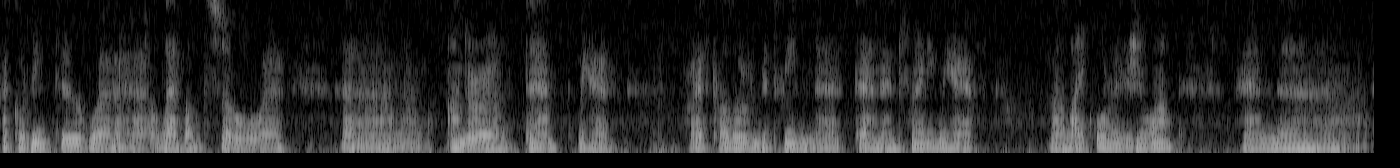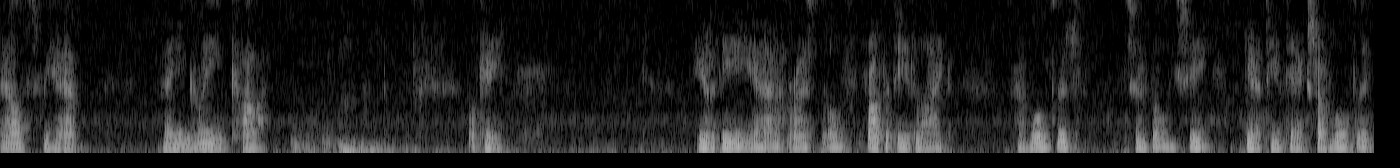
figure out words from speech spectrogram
according to level. So under 10 we have red color between uh, 10 and 20 we have uh, like orange one and uh, else we have? A green color. Okay. Here the uh, rest of properties like voltage simple you see get int extra voltage.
